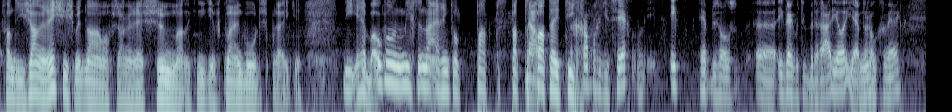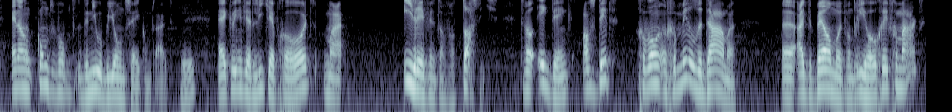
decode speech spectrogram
van die zangeresjes met name, of zangeressen, laat ik niet in verkleinwoorden spreken... die hebben ook wel een lichte neiging tot pat, pat, Nou, pathetiek. Grappig dat je het zegt. Want ik- heb dus als... eh, ik werk natuurlijk bij de radio. hè. Jij hebt Ja. daar ook gewerkt. En dan komt bijvoorbeeld de nieuwe Beyoncé komt uit. Hm. En ik weet niet of je het liedje hebt gehoord. Maar iedereen vindt het dan fantastisch. Terwijl ik denk, als dit gewoon een gemiddelde dame eh, uit de Belmen van drie hoog heeft gemaakt.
